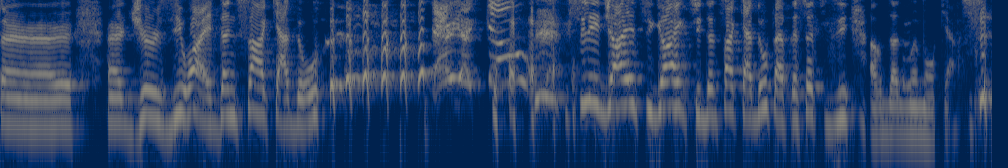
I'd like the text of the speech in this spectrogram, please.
un, un jersey. Ouais, donne ça en cadeau. si les Giants ils gagnent, tu lui donnes ça en cadeau, puis après ça, tu dis Redonne-moi mon casse.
